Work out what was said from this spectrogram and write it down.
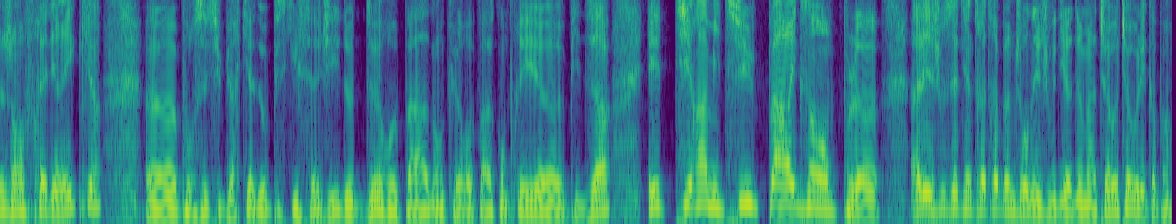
Jean-Frédéric pour ce super cadeau puisqu'il s'agit de deux repas, donc repas compris pizza et tiramisu par exemple. Allez, je vous souhaite une très très bonne journée. Je vous dis à demain. Ciao, ciao les copains.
